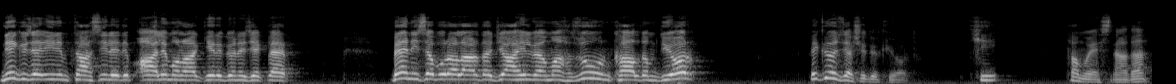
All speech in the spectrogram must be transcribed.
Ne güzel ilim tahsil edip alim olarak geri dönecekler. Ben ise buralarda cahil ve mahzun kaldım diyor ve gözyaşı döküyordu. Ki tam o esnada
